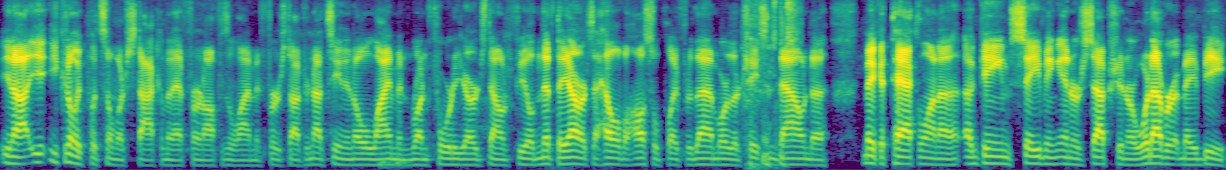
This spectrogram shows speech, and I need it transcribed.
You know, you, you, can only put so much stock into that for an offensive lineman. First off, you're not seeing an old lineman run 40 yards downfield. And if they are, it's a hell of a hustle play for them, or they're chasing down to make a tackle on a, a game-saving interception or whatever it may be.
